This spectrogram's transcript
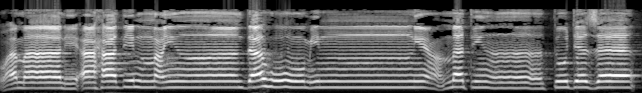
وما لأحد عنده من نعمة تجزى.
